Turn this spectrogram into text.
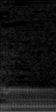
Bye.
